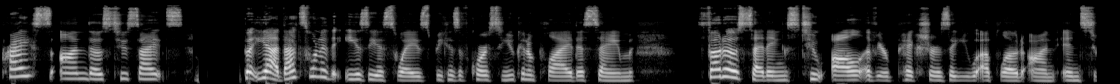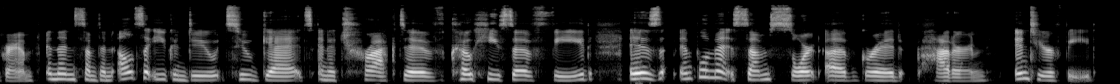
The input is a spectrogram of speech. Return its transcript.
price on those two sites. But yeah, that's one of the easiest ways because, of course, you can apply the same photo settings to all of your pictures that you upload on Instagram. And then something else that you can do to get an attractive, cohesive feed is implement some sort of grid pattern into your feed.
